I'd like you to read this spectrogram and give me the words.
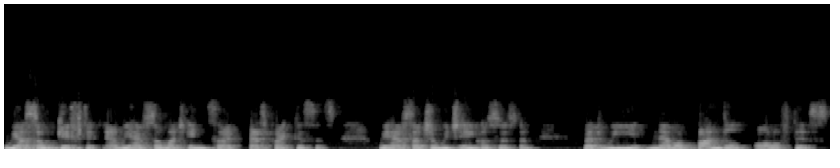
we are so gifted and we have so much insight, best practices. We have such a rich ecosystem but we never bundle all of this,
